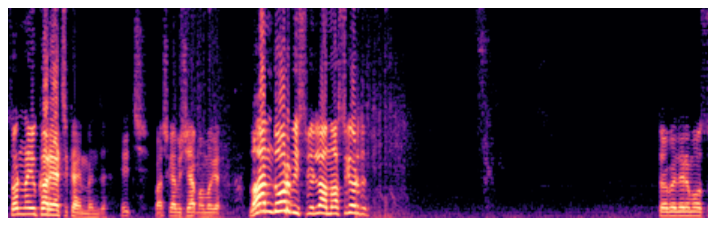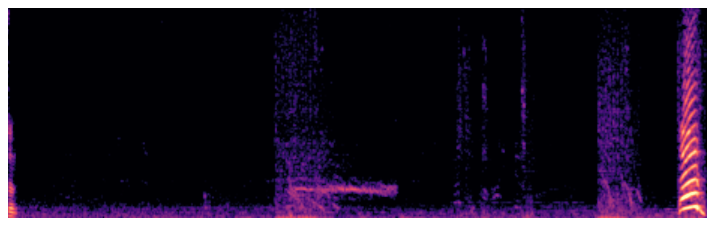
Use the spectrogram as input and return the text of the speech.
Sonra yukarıya çıkayım bence. Hiç başka bir şey yapmama gerek. Lan dur bismillah nasıl gördün? Tövbelerim olsun. Lan!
